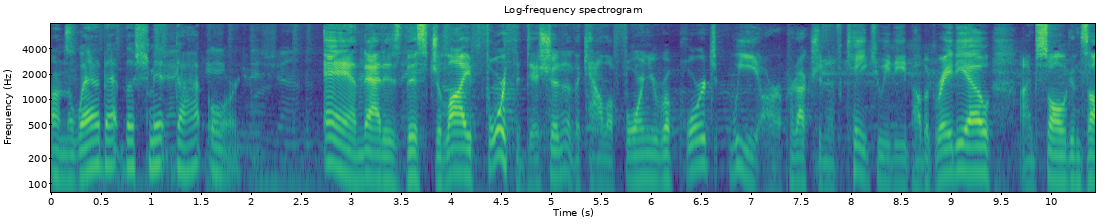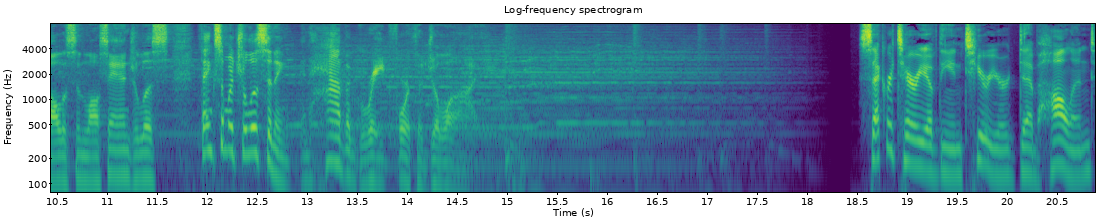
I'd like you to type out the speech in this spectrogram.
On the web at theschmidt.org. And that is this July 4th edition of the California Report. We are a production of KQED Public Radio. I'm Saul Gonzalez in Los Angeles. Thanks so much for listening and have a great 4th of July. Secretary of the Interior Deb Haaland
